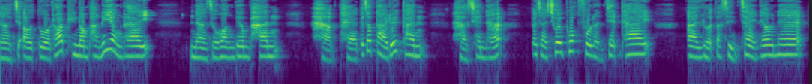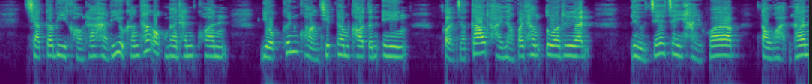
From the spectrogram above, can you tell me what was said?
นางจะเอาตัวรอดเพียงลำพังได้อย่างไร นางจะวางเดิมพัน หากแพ้ก็จะตายด้วยกัน หากชนะก็จะช่วยพวกฟูหลันเจ็ดได้ อาหลวดตัดสินใจแน่วแน่ ชักกระบี่ของทหารที่อยู่ข้างๆออกมาทันควัน ยกขึ้นขวางชิดลำคอตนเอง ก่อนจะก้าวถอยหลังไปทางตัวเรือน เหลียวเจ้ใจหายวาบตวาดลั่น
